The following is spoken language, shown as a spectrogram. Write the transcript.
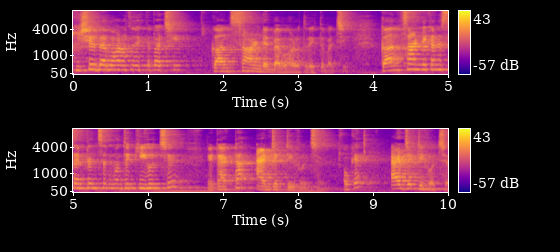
কিসের ব্যবহার হতে দেখতে পাচ্ছি? কনসার্নডের ব্যবহার হতে দেখতে পাচ্ছি। কনসার্নড এখানে সেন্টেন্সের মধ্যে কি হচ্ছে? এটা একটা অ্যাডজেক্টিভ হচ্ছে ওকে অ্যাডজেক্টিভ হচ্ছে।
